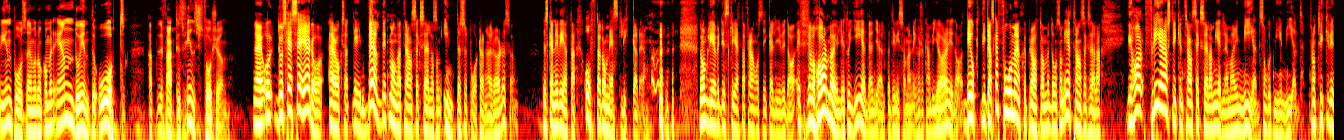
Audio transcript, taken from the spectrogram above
in på sig, men de kommer ändå inte åt att det faktiskt finns två kön. Nej, och då ska jag säga då här också att det är väldigt många transsexuella som inte supportar den här rörelsen. Det ska ni veta. Ofta de mest lyckade. de lever diskreta, framgångsrika liv idag. Eftersom vi har möjlighet att ge den hjälpen till vissa människor så kan vi göra det idag. Det är, också, det är ganska få människor pratar om, men de som är transsexuella. Vi har flera stycken transsexuella medlemmar i MED som gått med i MED. För de tycker vi är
